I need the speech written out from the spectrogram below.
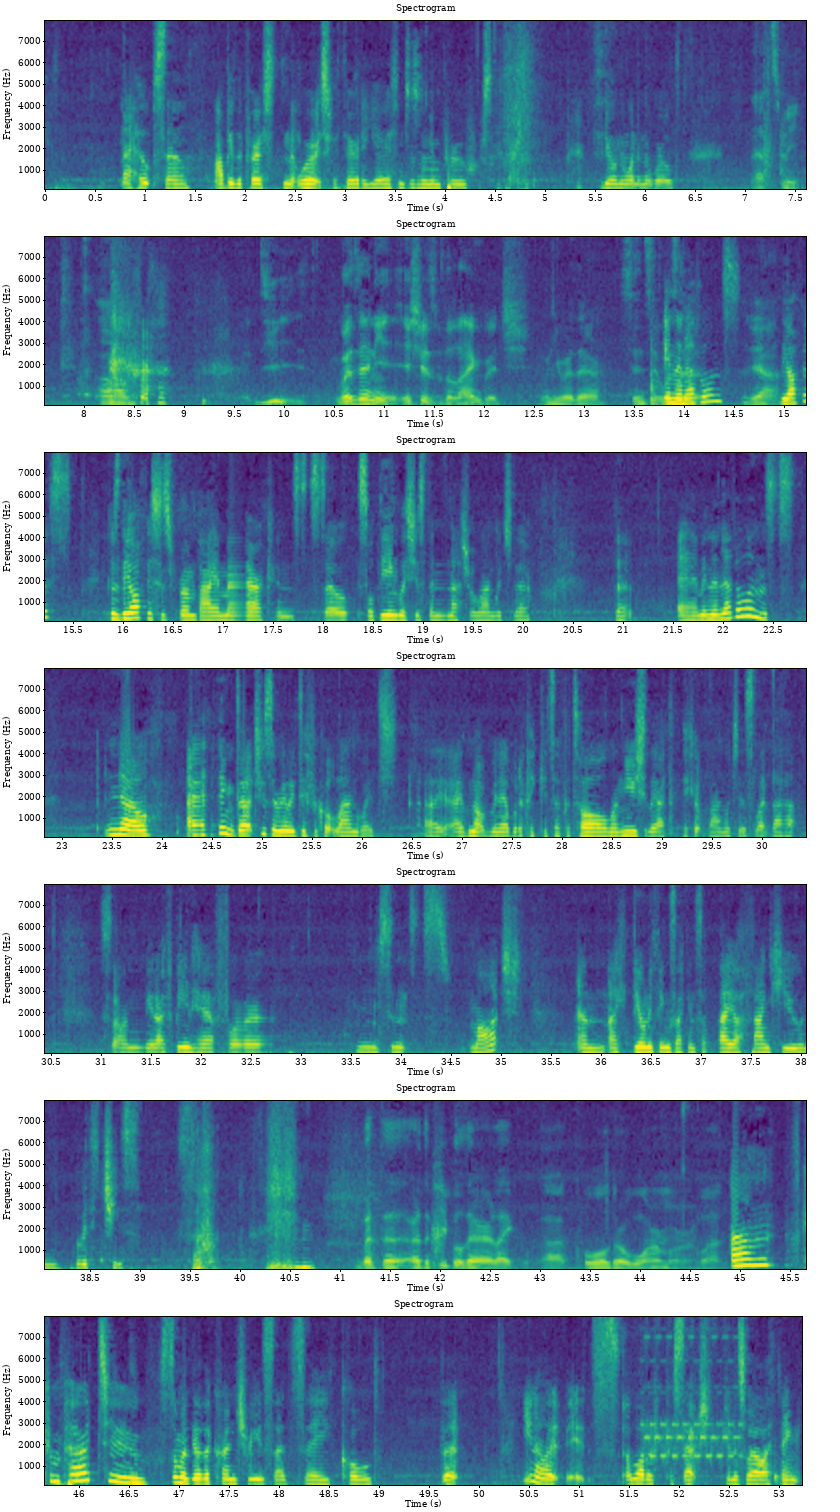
I hope so. I'll be the person that works for 30 years and doesn't improve or something. the only one in the world. That's me. Um, do you, was there any issues with the language when you were there? Since it was in the a- Netherlands? Yeah. The office? Because the office is run by Americans, so, so the English is the natural language there. But um, in the Netherlands, no. I think Dutch is a really difficult language. I, I've not been able to pick it up at all, and usually I pick up languages like that. So I mean, I've been here for mm, since March, and I, the only things I can say are thank you and with cheese. So But the are the people there like uh, cold or warm or what? Um, compared to some of the other countries, I'd say cold. But, you know, it, it's a lot of perception as well. I think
